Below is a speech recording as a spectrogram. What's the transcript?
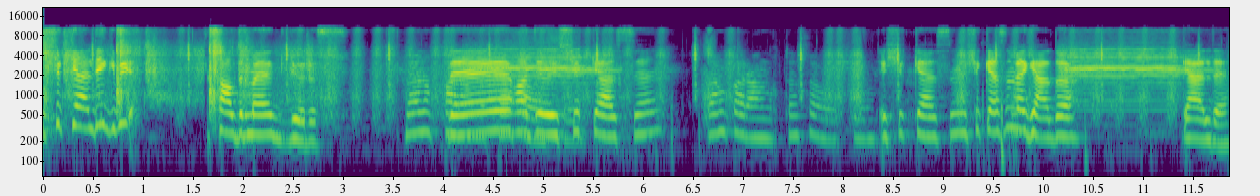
ışık geldiği gibi saldırmaya gidiyoruz. Ben Ve hadi savaşıyorum. ışık gelsin. Ben karanlıkta savaşıyorum. Işık gelsin, ışık gelsin ve geldi. Geldi.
